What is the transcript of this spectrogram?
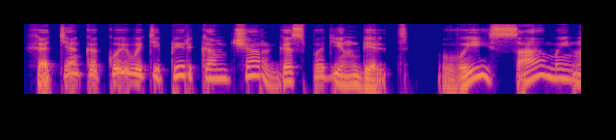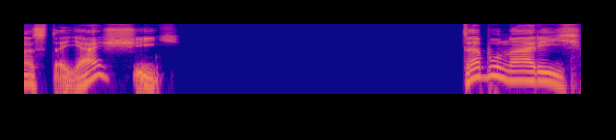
Хотя какой вы теперь Камчар, господин Бельт? Вы самый настоящий. Табунарий.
